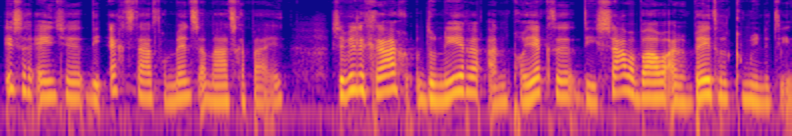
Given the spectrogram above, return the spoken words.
is er eentje die echt staat voor mens en maatschappij. Ze willen graag doneren aan projecten die samenbouwen aan een betere community.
